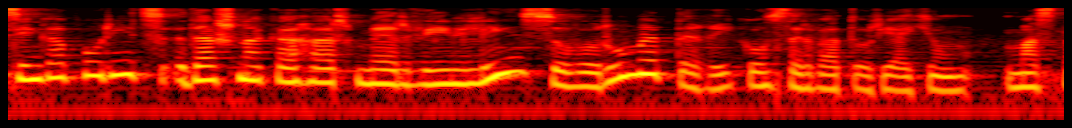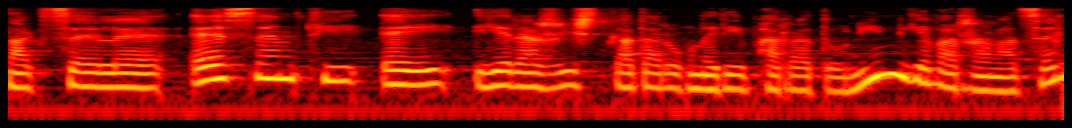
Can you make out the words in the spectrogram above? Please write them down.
Սինգապուրից դաշնակահար Մերվին Լին սովորում է տեղի կոնսերվատորիայում։ Մասնակցել է SMTA երաժիշտ կատարողների փառատոնին եւ արժանացել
